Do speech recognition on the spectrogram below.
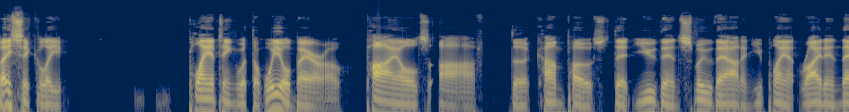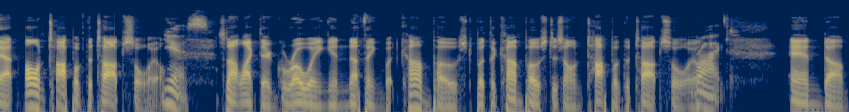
basically planting with the wheelbarrow piles of the compost that you then smooth out and you plant right in that on top of the topsoil. Yes. It's not like they're growing in nothing but compost, but the compost is on top of the topsoil. Right. And um,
